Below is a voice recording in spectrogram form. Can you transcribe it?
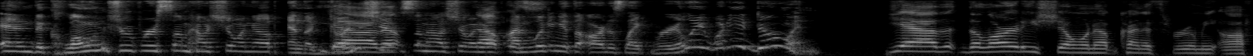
and the clone troopers somehow showing up and the gunship that- somehow showing up. I'm looking at the artist like, really? What are you doing? Yeah, the, the Lardy showing up kind of threw me off.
